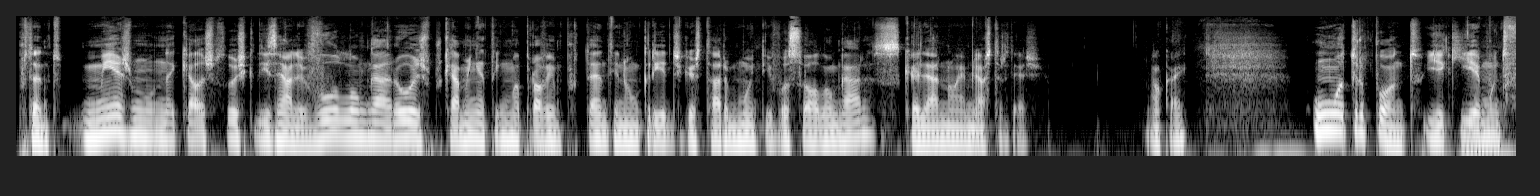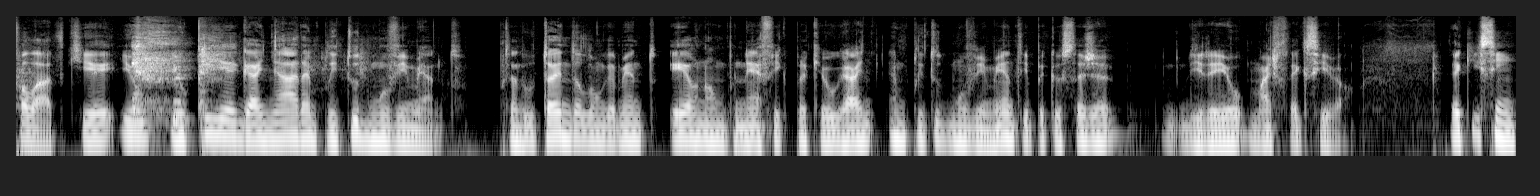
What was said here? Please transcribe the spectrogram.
Portanto, mesmo naquelas pessoas que dizem, olha, vou alongar hoje porque amanhã tenho uma prova importante e não queria desgastar muito e vou só alongar, se calhar não é a melhor estratégia. Ok? Um outro ponto, e aqui é muito falado, que é eu, eu queria ganhar amplitude de movimento. Portanto, o treino de alongamento é ou não benéfico para que eu ganhe amplitude de movimento e para que eu seja, direi eu, mais flexível. Aqui sim,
